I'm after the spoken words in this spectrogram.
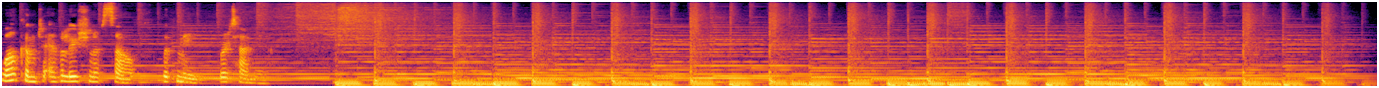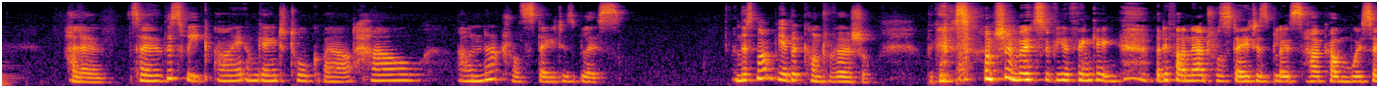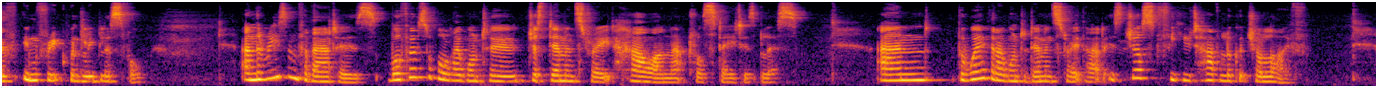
Welcome to Evolution of Self with me, Brittanya. Hello. So this week I am going to talk about how our natural state is bliss. And this might be a bit controversial because I'm sure most of you are thinking that if our natural state is bliss, how come we're so infrequently blissful? And the reason for that is, well, first of all, I want to just demonstrate how our natural state is bliss. And the way that I want to demonstrate that is just for you to have a look at your life.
